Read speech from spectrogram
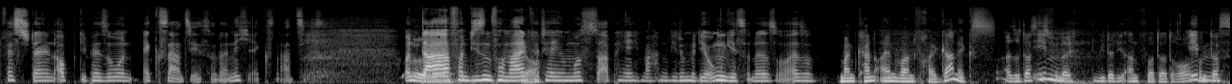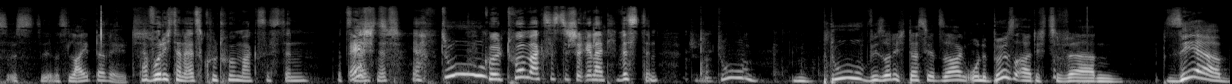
feststellen, ob die Person Ex-Nazi ist oder nicht Ex-Nazi ist. Und Äh, da von diesem formalen ja. Kriterium musst du abhängig machen, wie du mit ihr umgehst oder so. Also Man kann einwandfrei gar nichts. Also das ist Eben. vielleicht wieder die Antwort darauf. Eben. Und das ist das Leid der Welt. da wurde ich dann als Kulturmarxistin bezeichnet. Ja. Du, Kulturmarxistische Relativistin. du, du, wie soll ich das jetzt sagen, ohne bösartig zu werden? Sehr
